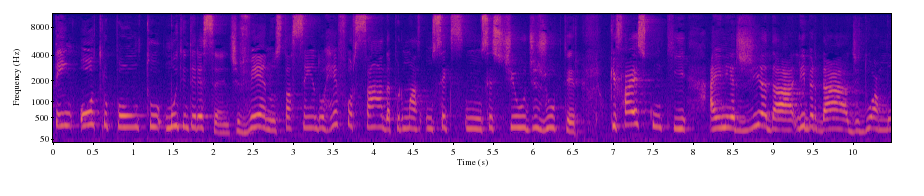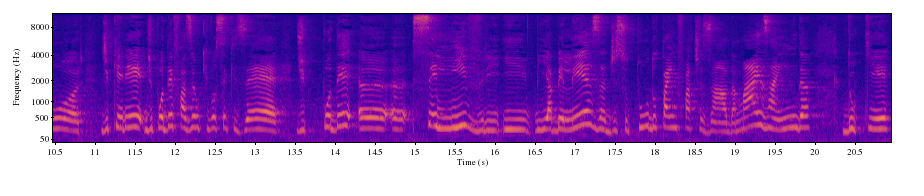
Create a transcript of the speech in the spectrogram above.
tem outro ponto muito interessante. Vênus está sendo reforçada por uma, um, sex, um sextil de Júpiter, o que faz com que a energia da liberdade, do amor, de querer, de poder fazer o que você quiser, de poder uh, uh, ser livre e, e a beleza disso tudo está enfatizada mais ainda do que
